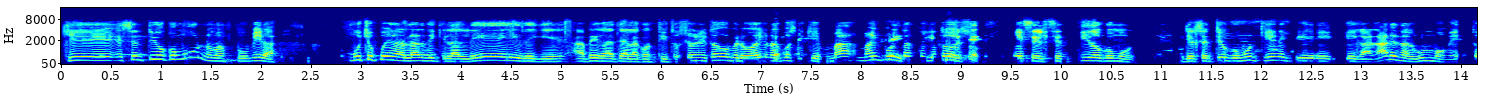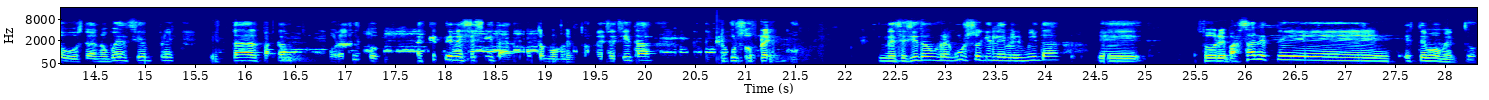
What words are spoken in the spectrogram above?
que es sentido común nomás, pues mira, muchos pueden hablar de que la ley, de que apégate a la constitución y todo, pero hay una cosa que es más, más importante que todo eso, es el sentido común. Y el sentido común tiene que, que ganar en algún momento, o sea, no pueden siempre estar pasando por alto. La gente necesita en estos momentos, necesita recursos frescos, necesita un recurso que le permita eh, sobrepasar este, este momento.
